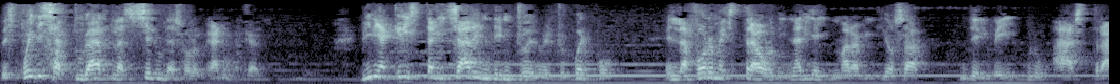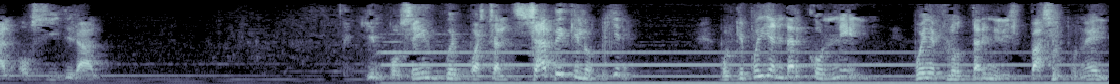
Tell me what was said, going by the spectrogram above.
después de saturar las células orgánicas, viene a cristalizar en dentro de nuestro cuerpo en la forma extraordinaria y maravillosa del vehículo astral o sideral. Quien posee un cuerpo astral sabe que lo tiene, porque puede andar con él, puede flotar en el espacio con él,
